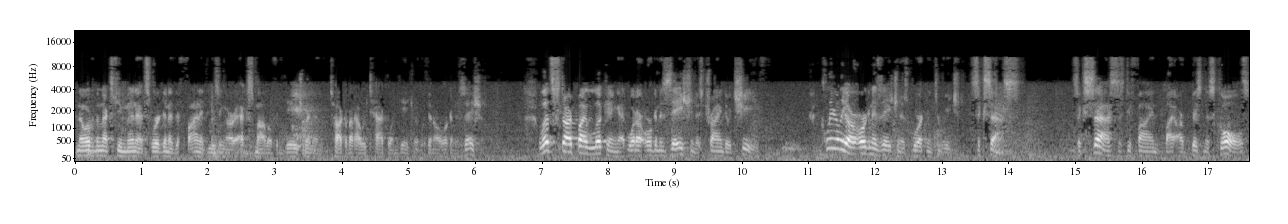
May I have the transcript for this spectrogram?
Now, over the next few minutes, we're going to define it using our X model of engagement and talk about how we tackle engagement within our organization. Let's start by looking at what our organization is trying to achieve. Clearly, our organization is working to reach success. Success is defined by our business goals.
